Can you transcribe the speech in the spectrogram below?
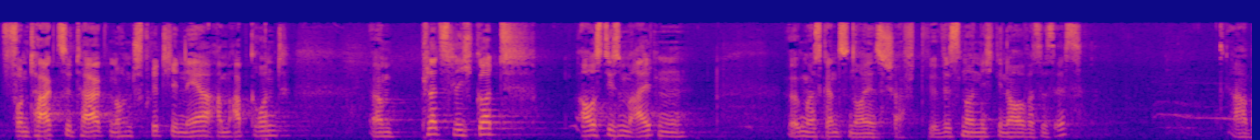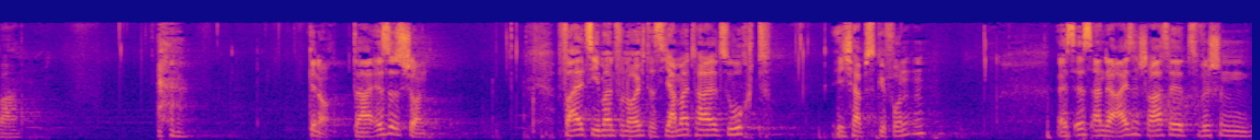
von Tag zu Tag noch ein Schrittchen näher am Abgrund, ähm, plötzlich Gott aus diesem alten irgendwas ganz Neues schafft. Wir wissen noch nicht genau, was es ist, aber genau, da ist es schon. Falls jemand von euch das Jammertal sucht, ich habe es gefunden. Es ist an der Eisenstraße zwischen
